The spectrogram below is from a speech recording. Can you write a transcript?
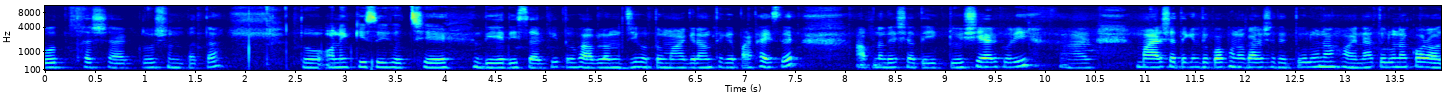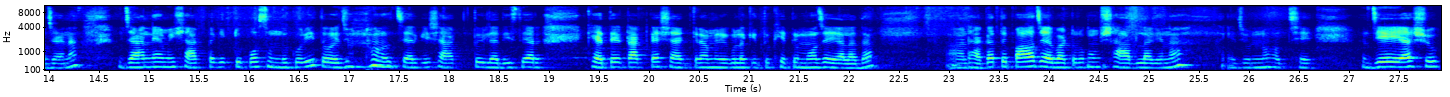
বোথা শাক, রসুন পাতা। তো অনেক কিছুই হচ্ছে দিয়ে দিছে আর কি। তো ভাবলাম যেহেতু মা গ্রাম থেকে পাঠাইছে আপনাদের সাথে একটু শেয়ার করি। আর মায়ের সাথে কিন্তু কখনো কারোর সাথে তুলনা হয় না, তুলনা করাও যায় না। জানে আমি শাকটাকে একটু পছন্দ করি, তো এই জন্য হচ্ছে আর কি শাক তুইলা দিছে। আর খেতে টাটকা শাক, গ্রামের এগুলো কিন্তু খেতে মজাই আলাদা। ঢাকাতে পাওয়া যায় বাট ওরকম স্বাদ লাগে না। এজন্য হচ্ছে যে আসুক,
